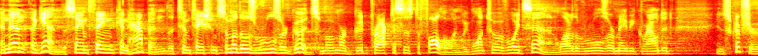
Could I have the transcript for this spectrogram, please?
And then again, the same thing can happen. The temptation, some of those rules are good, some of them are good practices to follow, and we want to avoid sin. And a lot of the rules are maybe grounded in Scripture.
